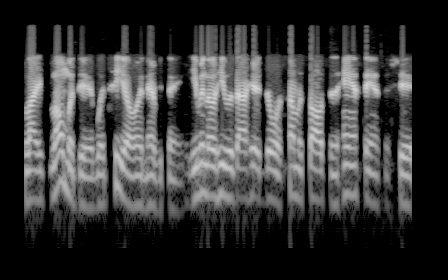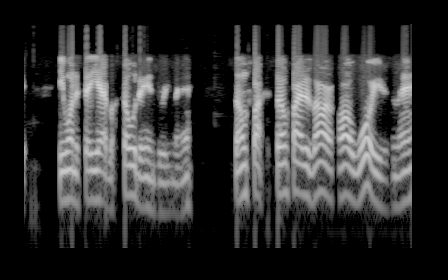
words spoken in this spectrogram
like Loma did with Tio and everything. Even though he was out here doing somersaults and handstands and shit, he wanted to say he had a shoulder injury, man. Some fi- some fighters are are warriors, man.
